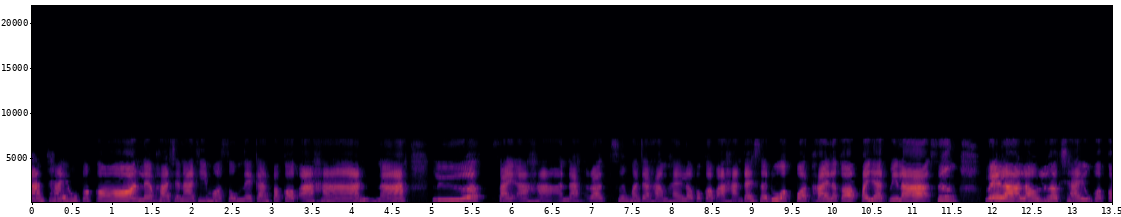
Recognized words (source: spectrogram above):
การใช้อุปกรณ์และภาชนะที่เหมาะสมในการประกอบอาหารนะ หรือ ส่อาหารนะเราซึ่งมันจะทำให้เราประกอบอาหารได้สะดวกปลอดภัยแล้วก็ประหยัดเวลา ซึ่งเวลาเราเลือกใช้อุปก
